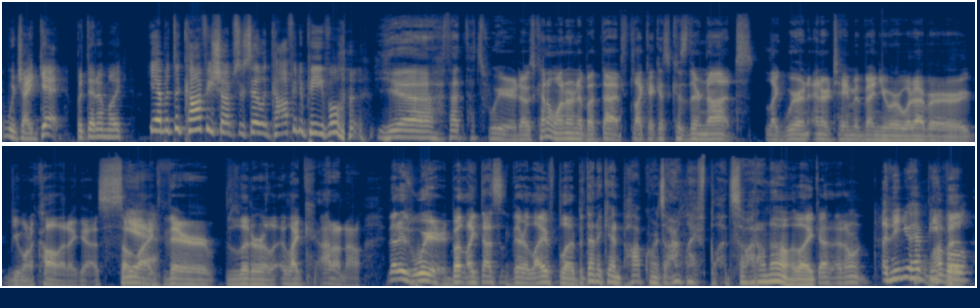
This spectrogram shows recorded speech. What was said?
which I get. But then I'm like, yeah, but the coffee shops are selling coffee to people. Yeah, that that's weird. I was kind of wondering about that. Like, I guess because they're not like we're an entertainment venue or whatever you want to call it. I guess so. Yeah. Like they're literally like I don't know. That is weird, but like that's their lifeblood. But then again, popcorn's are lifeblood, so I don't know. Like I, I don't. and then you have people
